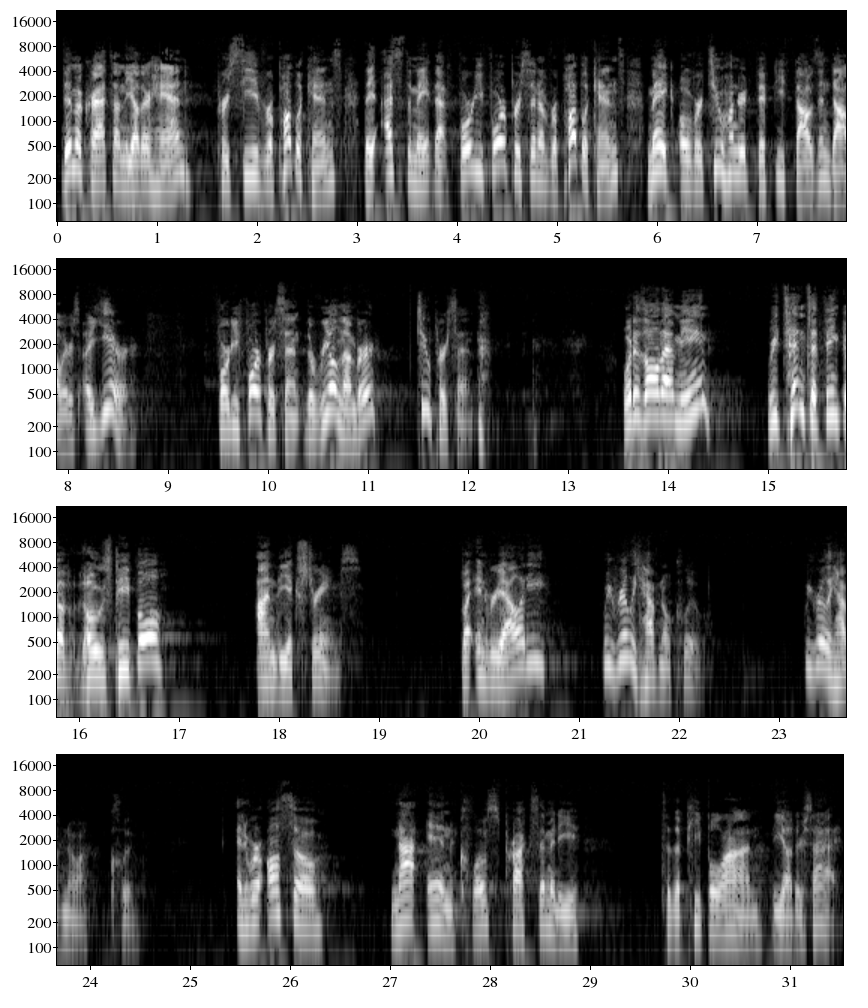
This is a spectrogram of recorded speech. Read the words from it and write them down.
Democrats, on the other hand, perceive Republicans, they estimate that 44% of Republicans make over $250,000 a year. 44%. The real number, 2%. what does all that mean? We tend to think of those people on the extremes. But in reality, we really have no clue. We really have no clue. And we're also not in close proximity to the people on the other side.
